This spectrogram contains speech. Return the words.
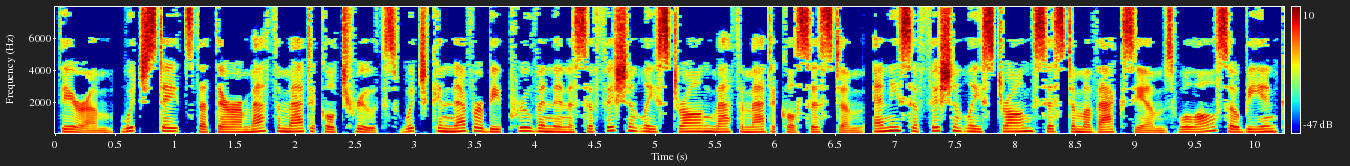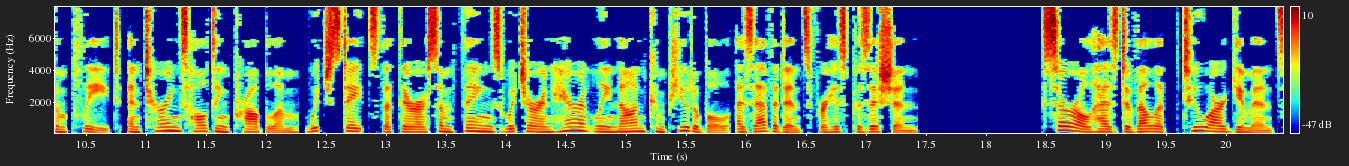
theorem which states that there are mathematical truths which can never be proven in a sufficiently strong mathematical system, any sufficiently strong system of axioms will also be incomplete and Turing's halting problem which states that there are some things which are inherently non-computable as evidence for his position. Searle has developed two arguments,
